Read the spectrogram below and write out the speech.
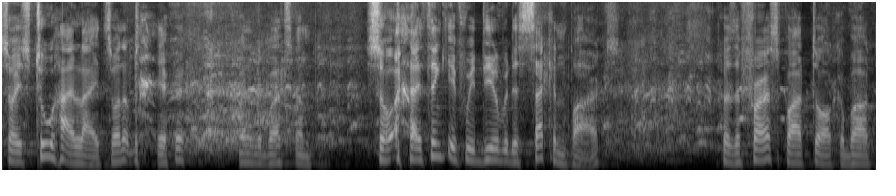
So it's two highlights, one up there, one at the bottom. So I think if we deal with the second part, because the first part talk about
